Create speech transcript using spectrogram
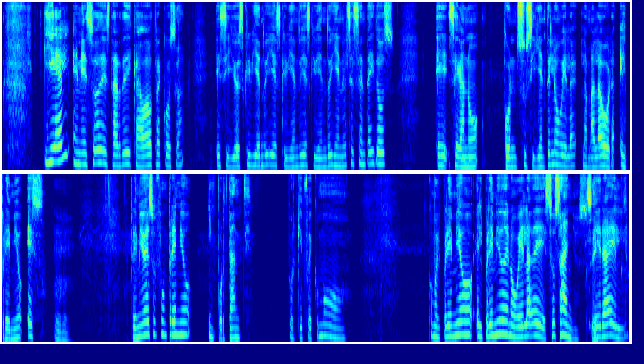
y él, en eso de estar dedicado a otra cosa, eh, siguió escribiendo y escribiendo y escribiendo y en el 62 eh, se ganó con su siguiente novela, La mala hora, el premio Eso. Premio Eso fue un premio importante porque fue como como el premio el premio de novela de esos años. Sí. Era el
